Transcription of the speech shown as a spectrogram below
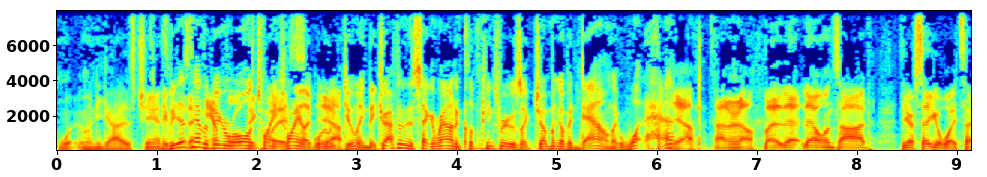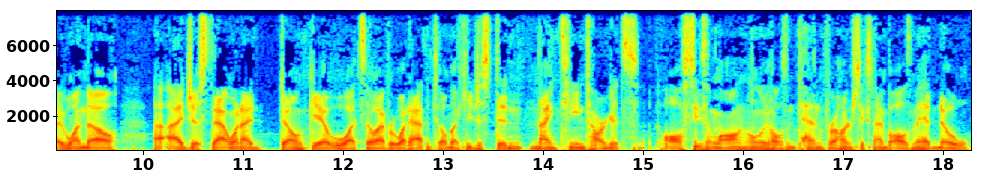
when he got his chance. If he doesn't have a bigger role in 2020, plays. like what yeah. are we doing? They drafted him in the second round, and Kliff Kingsbury was like jumping up and down. Like what happened? Yeah, I don't know, but that that one's odd. The Arcega-Whiteside one though. I just that one I don't get whatsoever what happened to him. Like he just didn't 19 targets all season long, only holes in 10 for 169 balls, and they had no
